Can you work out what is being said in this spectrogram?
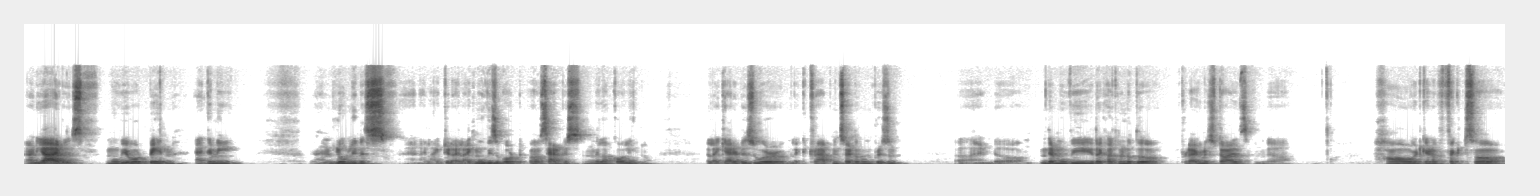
And yeah, it was a movie about pain, agony, and loneliness. And I liked it. I like movies about uh, sadness and melancholy. You know like characters who are like trapped inside their own prison uh, and uh, in that movie like husband of the protagonist dies and uh, how it kind of affects her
